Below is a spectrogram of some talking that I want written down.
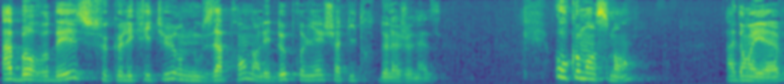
aborder ce que l'Écriture nous apprend dans les deux premiers chapitres de la Genèse. Au commencement, Adam et Ève,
